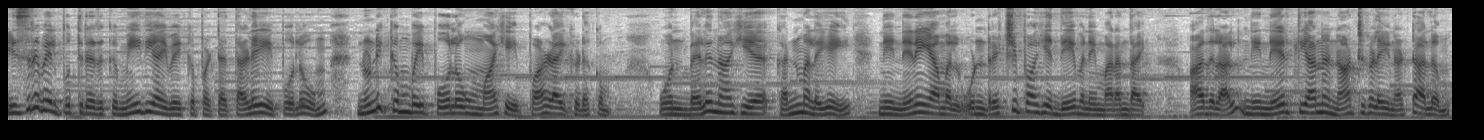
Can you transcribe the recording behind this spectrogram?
இஸ்ரவேல் புத்திரருக்கு மீதியாய் வைக்கப்பட்ட தலையைப் போலவும் நுனிக்கம்பை போலவுமாகி பாழாய் கிடக்கும். உன் பலனாகிய கண்மலையை நீ நினையாமல் உன் ரட்சிப்பாகிய தேவனை மறந்தாய். ஆதலால் நீ நேர்த்தியான நாற்றுகளை நட்டாலும்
